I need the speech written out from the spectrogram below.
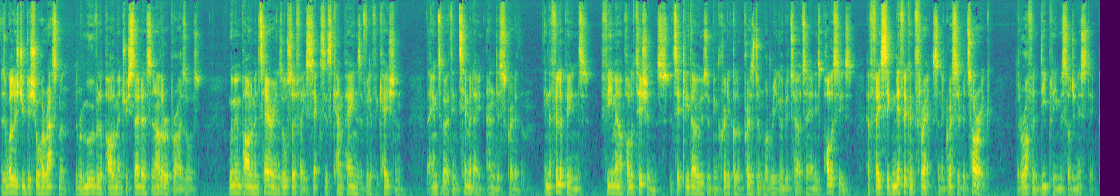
as well as judicial harassment, the removal of parliamentary status, and other reprisals, women parliamentarians also face sexist campaigns of vilification that aim to both intimidate and discredit them. In the Philippines, female politicians, particularly those who have been critical of President Rodrigo Duterte and his policies, have faced significant threats and aggressive rhetoric that are often deeply misogynistic.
